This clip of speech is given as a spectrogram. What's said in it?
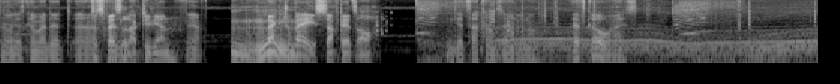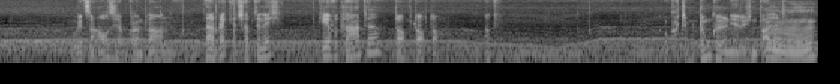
So, und jetzt können wir das. Äh, Das Vessel an- aktivieren. Ja. Mhm. Back to base, sagt er jetzt auch. Und jetzt sagt er uns, ja, genau. Let's go, heißt. Wo geht's nach Hause? Ich habe keinen Plan. Ja, Brackage habt ihr nicht? Geh auf die Karte. Doch, doch, doch. Okay. Gott, im Dunkeln hier durch den Wald. Mhm.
